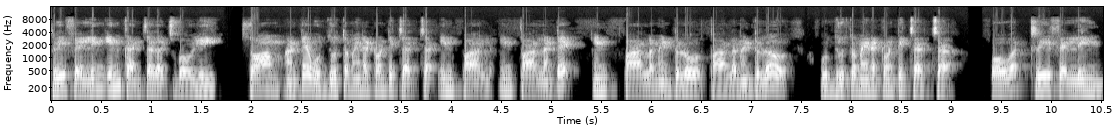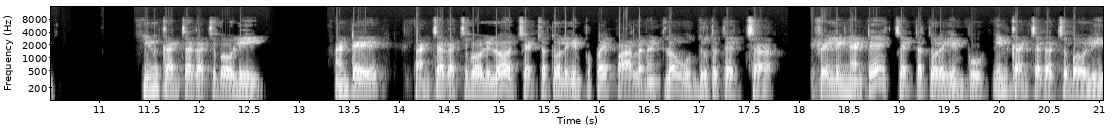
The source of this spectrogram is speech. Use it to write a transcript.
tree felling in Kancha Gachibowli storm అంటే ఉధృతమైనటువంటి చర్చ. ఇన్ పార్ల్ ఇన్ పార్ల్ అంటే ఇన్ పార్లమెంటులో పార్లమెంటులో ఉధృతమైనటువంటి చర్చ. Over tree felling in Kancha Gachibowli అంటే కంచగచ్చిబౌలిలో చెట్ల తొలగింపుపై పార్లమెంట్లో ఉధృత చర్చ. ఫెల్లింగ్ అంటే చెట్ల తొలగింపు ఇన్ కంచగచ్చిబౌలి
